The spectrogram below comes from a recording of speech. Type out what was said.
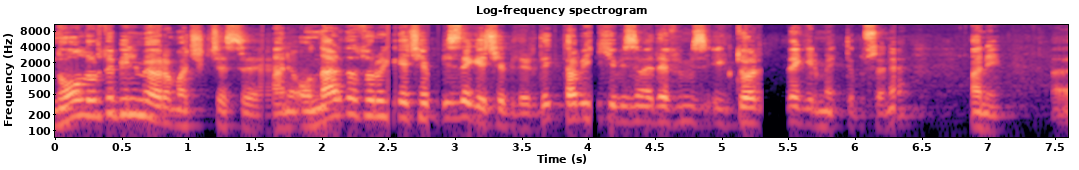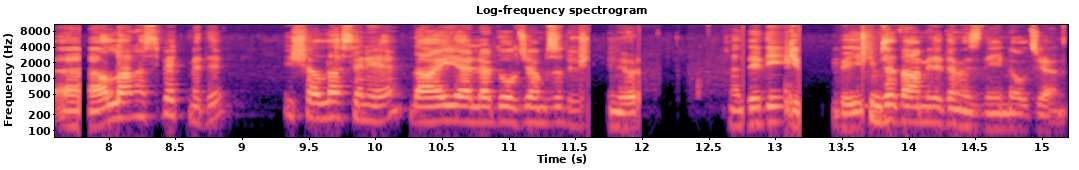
ne olurdu bilmiyorum açıkçası. Hani onlar da turu geçip biz de geçebilirdik. Tabii ki bizim hedefimiz ilk dörde girmekti bu sene. Hani e, Allah nasip etmedi. İnşallah seneye daha iyi yerlerde olacağımızı düşünüyorum. Dediğim gibi hiç kimse tahmin edemez neyin ne olacağını.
